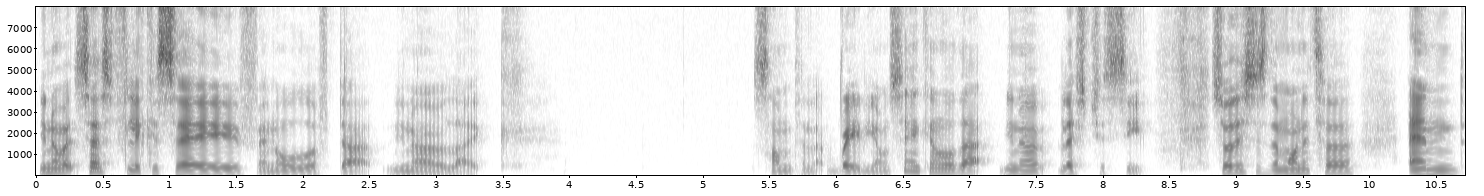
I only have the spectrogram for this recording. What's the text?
You know, it says Flicker Safe and all of that, you know, like something like Radeon Sync and all that. You know, let's just see. So this is the monitor. And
